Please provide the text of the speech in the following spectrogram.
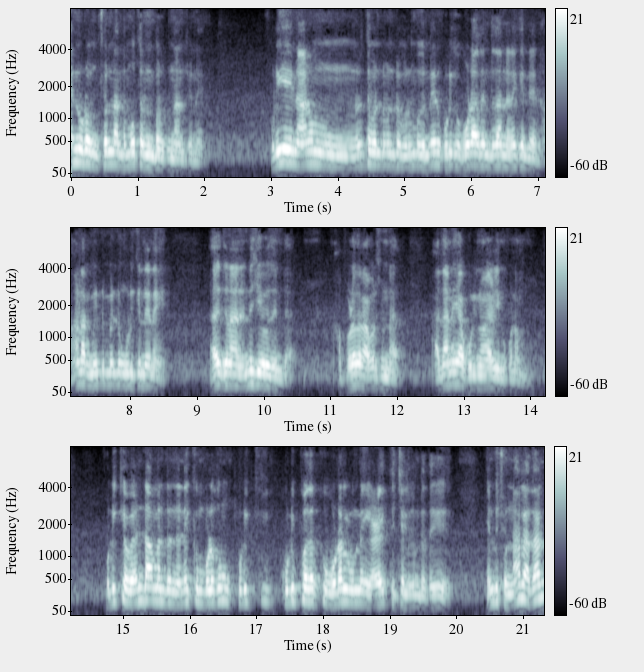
என்னுடன் சொன்ன அந்த மூத்த நண்பருக்கு நான் சொன்னேன் குடியை நானும் நிறுத்த வேண்டும் என்று விரும்புகின்றேன் குடிக்கக்கூடாது என்று தான் நினைக்கின்றேன். ஆனால் மீண்டும் மீண்டும் குடிக்கின்றேனே அதுக்கு நான் என்ன செய்வது என்றார். அப்பொழுது அவர் சொன்னார் அதானேயா குடிநோயாளியின் குணம். குடிக்க வேண்டாம் என்று நினைக்கும் பொழுதும் குடிக்கு குடிப்பதற்கு உடல் உன்னை அழைத்து செல்கின்றது என்று சொன்னால் அதான்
